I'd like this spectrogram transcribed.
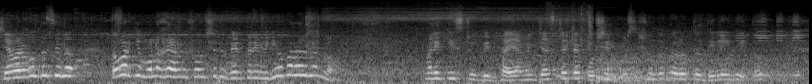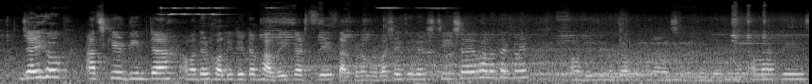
সে আমার বলতেছিল তোমার কি মনে হয় আমি ফোন শুধু বের করে ভিডিও করার জন্য? মানে কি স্টুপিড ভাই, আমি জাস্ট একটা কোশ্চেন করছি, সুন্দর করে উত্তর দিলেই হইতো। যাই হোক, আজকের দিনটা, আমাদের হলিডেটা ভালোই কাটছে, তারপর আমরা বাসায় চলে আসছি। সবাই ভালো থাকবেন। আমাদের জন্য আল্লাহ হাফিজ।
